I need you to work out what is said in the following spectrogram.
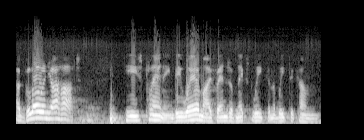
a glow in your heart. He's planning. Beware, my friends, of next week and the week to come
